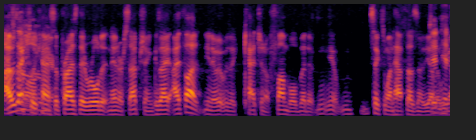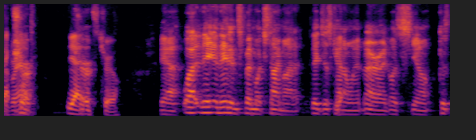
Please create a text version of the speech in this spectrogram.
I was actually kind of here. surprised they ruled it an interception because I, I thought you know it was a catch and a fumble, but it, you know six one half dozen of the Didn't other. hit we the got- ground. Sure. Yeah, Sure. it's true. Yeah, well, they, and they didn't spend much time on it. They just kind of went, "All right, let's," you know, because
